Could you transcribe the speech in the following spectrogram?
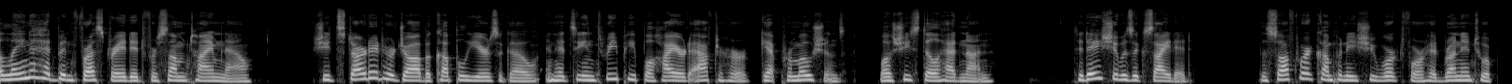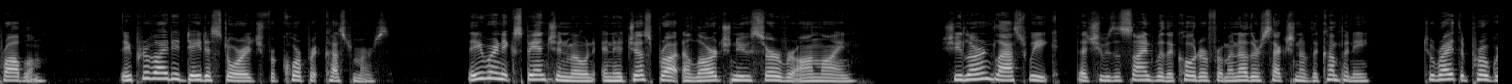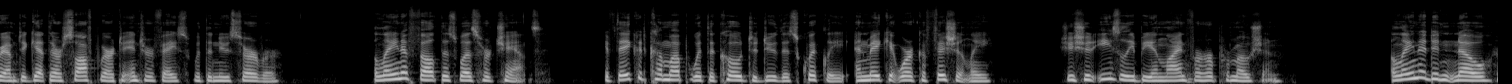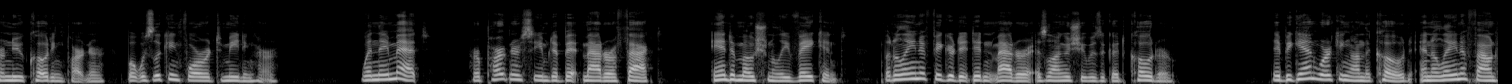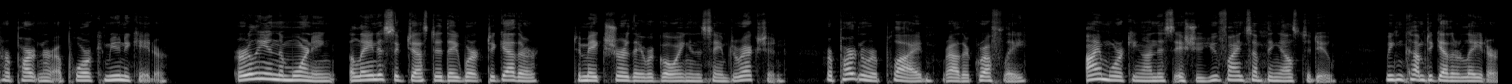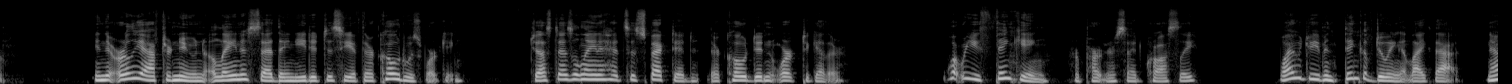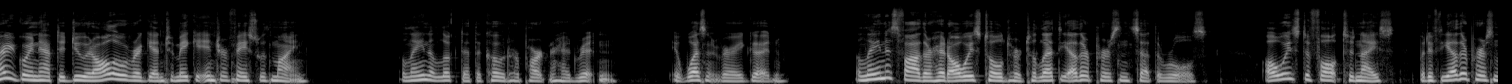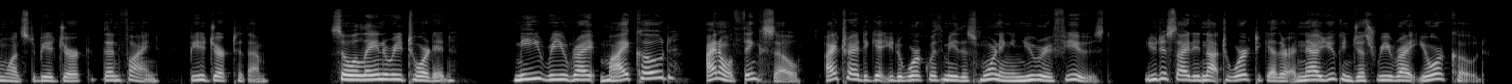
Elena had been frustrated for some time now. She'd started her job a couple years ago and had seen three people hired after her get promotions while she still had none. Today she was excited. The software company she worked for had run into a problem. They provided data storage for corporate customers. They were in expansion mode and had just brought a large new server online. She learned last week that she was assigned with a coder from another section of the company to write the program to get their software to interface with the new server. Elena felt this was her chance. If they could come up with the code to do this quickly and make it work efficiently, she should easily be in line for her promotion. Elena didn't know her new coding partner, but was looking forward to meeting her. When they met, her partner seemed a bit matter of fact and emotionally vacant, but Elena figured it didn't matter as long as she was a good coder. They began working on the code, and Elena found her partner a poor communicator. Early in the morning, Elena suggested they work together to make sure they were going in the same direction. Her partner replied, rather gruffly, I'm working on this issue. You find something else to do. We can come together later. In the early afternoon, Elena said they needed to see if their code was working. Just as Elena had suspected, their code didn't work together. What were you thinking? her partner said crossly. Why would you even think of doing it like that? Now you're going to have to do it all over again to make it interface with mine. Elena looked at the code her partner had written. It wasn't very good. Elena's father had always told her to let the other person set the rules. Always default to nice, but if the other person wants to be a jerk, then fine, be a jerk to them. So Elena retorted, Me rewrite my code? I don't think so. I tried to get you to work with me this morning and you refused. You decided not to work together, and now you can just rewrite your code.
